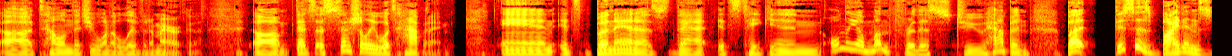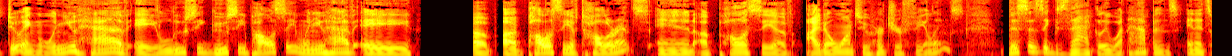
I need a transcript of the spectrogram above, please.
uh, tell them that you want to live in america. Um, that's essentially what's happening. And it's bananas that it's taken only a month for this to happen. But this is Biden's doing. When you have a loosey goosey policy, when you have a a, a policy of tolerance and a policy of I don't want to hurt your feelings, this is exactly what happens. And it's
